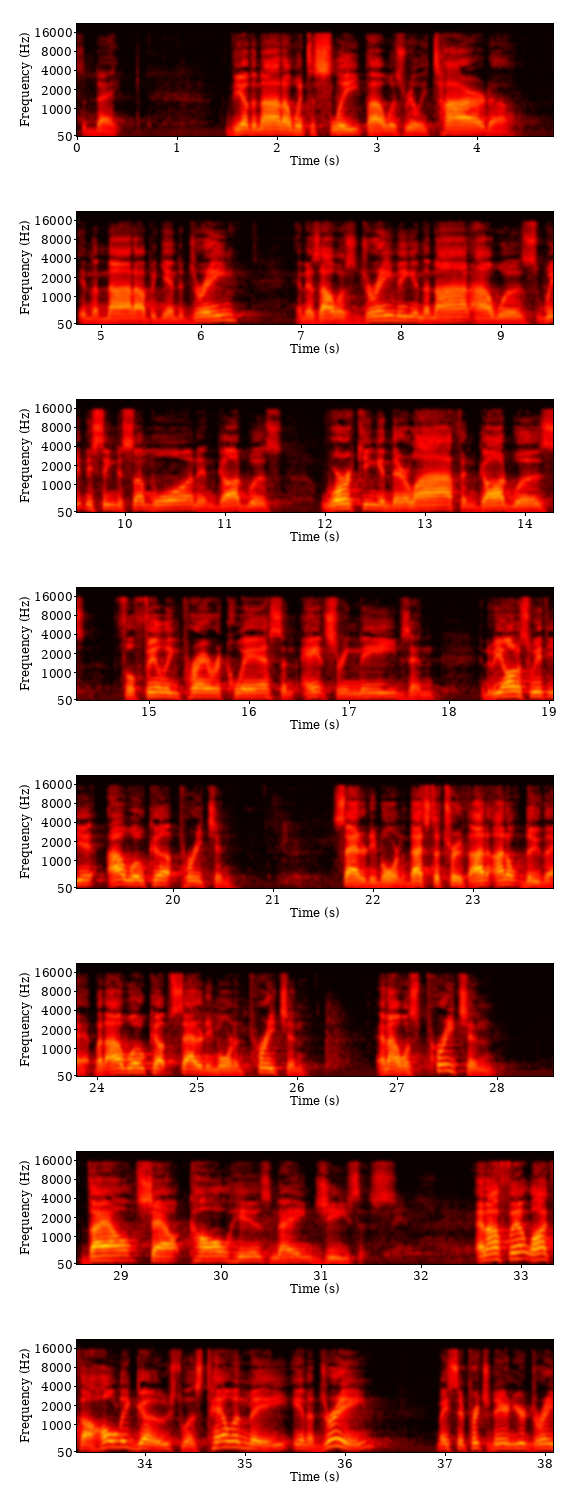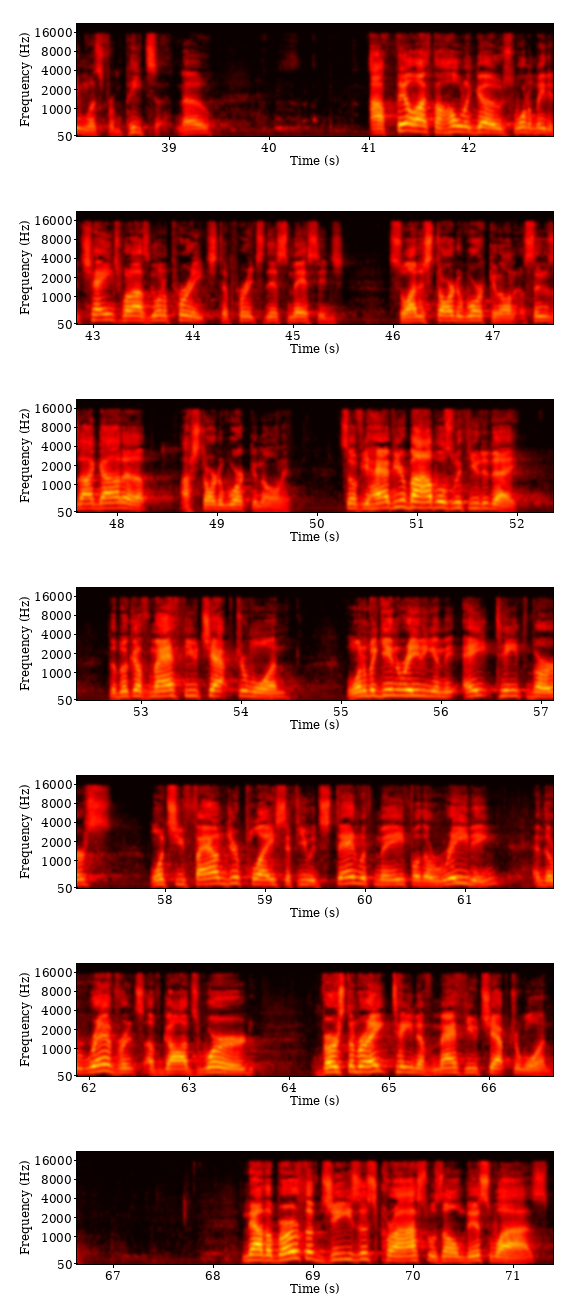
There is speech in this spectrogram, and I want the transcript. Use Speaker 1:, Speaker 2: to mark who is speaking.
Speaker 1: today. The other night I went to sleep. I was really tired. Uh, in the night I began to dream. And as I was dreaming in the night, I was witnessing to someone, and God was working in their life, and God was fulfilling prayer requests and answering needs. And, and to be honest with you, I woke up preaching Saturday morning. That's the truth. I, I don't do that. But I woke up Saturday morning preaching, and I was preaching Thou shalt call his name Jesus. And I felt like the Holy Ghost was telling me in a dream. You may say, Preacher Darren, your dream was from pizza. No. I feel like the Holy Ghost wanted me to change what I was going to preach to preach this message. So I just started working on it. As soon as I got up, I started working on it. So if you have your Bibles with you today, the book of Matthew, chapter 1, I want to begin reading in the 18th verse once you found your place, if you would stand with me for the reading and the reverence of God's Word, verse number 18 of Matthew chapter 1. Now, the birth of Jesus Christ was on this wise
